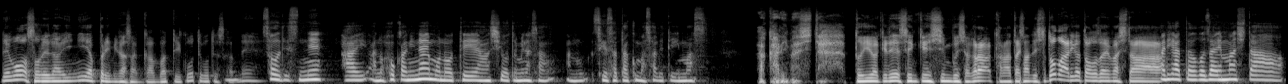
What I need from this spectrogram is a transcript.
でも、それなりにやっぱり皆さん頑張っていこうってことですかね。そうですね。はい。あの、他にないものを提案しようと皆さん、あの、切磋琢磨されています。わかりました。というわけで、先見新聞社から金田さんでした。どうもありがとうございました。ありがとうございました。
